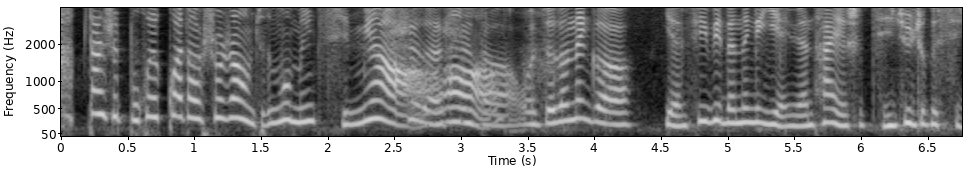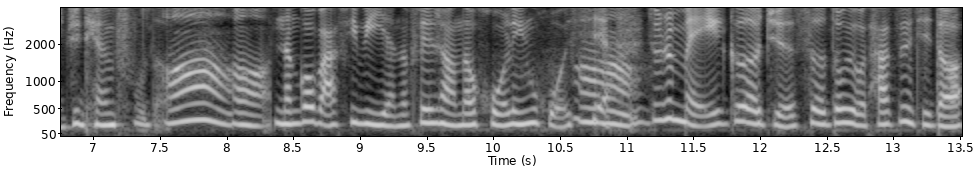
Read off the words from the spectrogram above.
但是不会怪到说让我觉得莫名其妙。是的，是哦的，我觉得那个演菲比的那个演员，他也是极具这个喜剧天赋的。哦，嗯，能够把菲比演得非常的活灵活现。嗯就是每一个角色都有他自己的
